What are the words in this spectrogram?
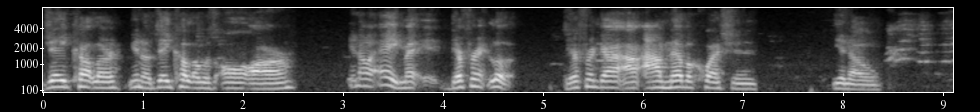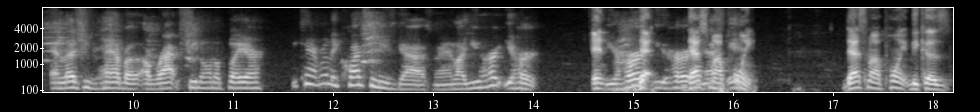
Jay Cutler, you know, Jay Cutler was all arm. You know, hey man, different look, different guy. I, I'll never question. You know, unless you have a, a rap sheet on a player, you can't really question these guys, man. Like you hurt, you hurt. And You hurt, that- you hurt. that's and my it. point. That's my point because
